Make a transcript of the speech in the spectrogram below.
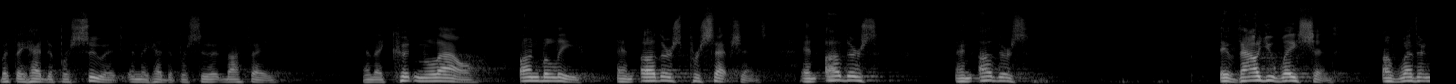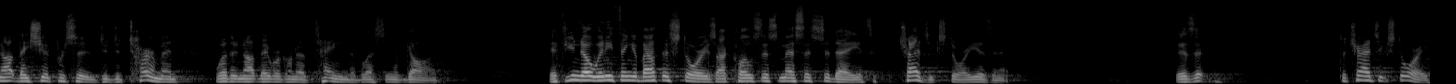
but they had to pursue it, and they had to pursue it by faith. And they couldn't allow unbelief and others' perceptions and others and others evaluation of whether or not they should pursue to determine whether or not they were going to obtain the blessing of God. If you know anything about this story, as I close this message today, it's a tragic story, isn't it? Is it? It's a tragic story.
